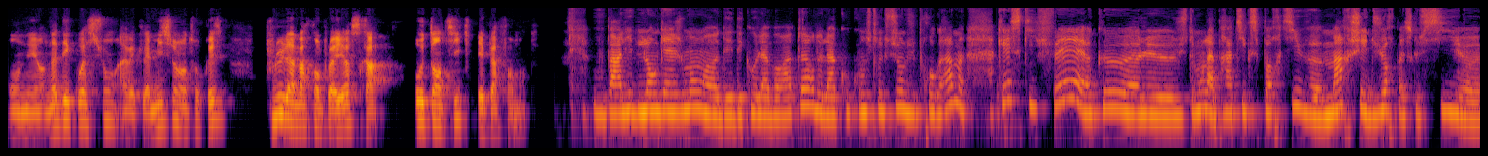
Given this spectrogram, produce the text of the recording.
on est en adéquation avec la mission de l'entreprise, plus la marque employeur sera authentique et performante. Vous parliez de l'engagement euh, des, collaborateurs, de la co-construction du programme. Qu'est-ce qui fait que euh, justement la pratique sportive marche et dure? Parce que si euh,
